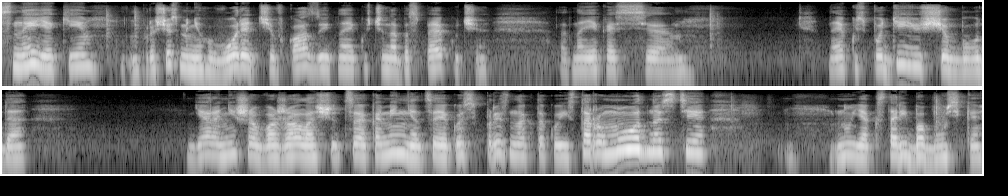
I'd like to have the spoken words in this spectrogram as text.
сни, які про щось мені говорять, чи вказують на якусь чи небезпеку, чи на якесь, е, на якусь подію, що буде. Я раніше вважала, що це каміння це якось признак такої старомодності, ну, як старі бабуськи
